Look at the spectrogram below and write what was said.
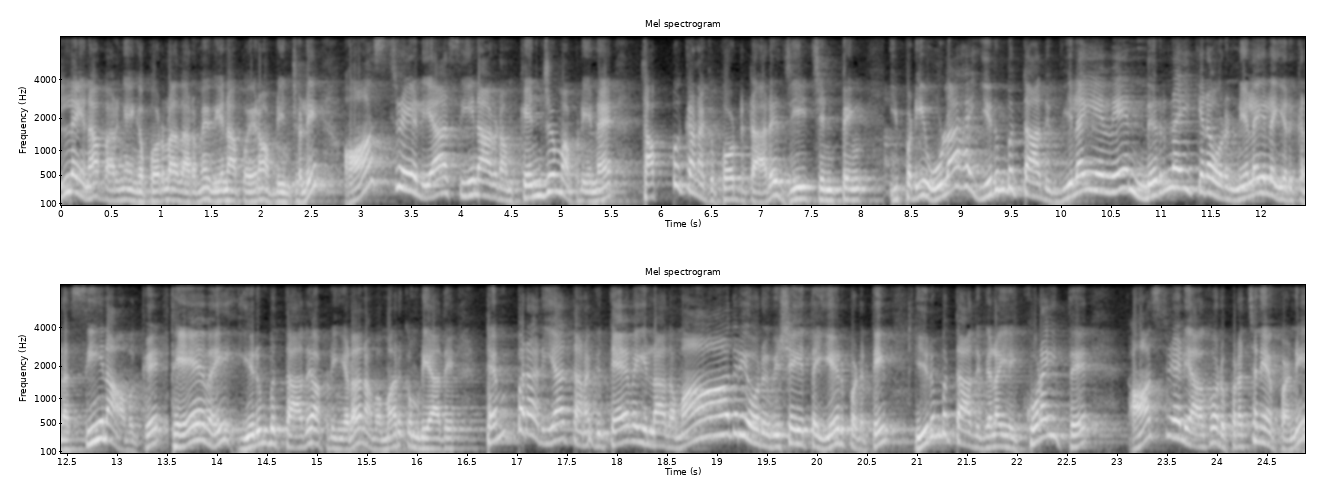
இல்லைன்னா பாருங்க எங்க பொருளாதாரமே வீணா போயிடும் அப்படின்னு சொல்லி ஆஸ்திரேலியா சீனாவிடம் கெஞ்சும் அப்படின்னு தப்பு கணக்கு போட்டுட்டாரு ஜி ஜின்பிங். இப்படி உலக இரும்புத்தாது விலையவே நிர்ணயிக்கிற ஒரு நிலையில இருக்கிற சீனாவுக்கு தேவை இரும்புத்தாது அப்படிங்கிறத நம்ம மறுக்க முடியாது. டெம்பரரியாக தனக்கு தேவையில்லாத மாதிரி ஒரு விஷயத்தை ஏற்படுத்தி இரும்புத்தாது விலையை குறைத்து ஆஸ்திரேலியாவுக்கு ஒரு பிரச்சனையை பண்ணி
